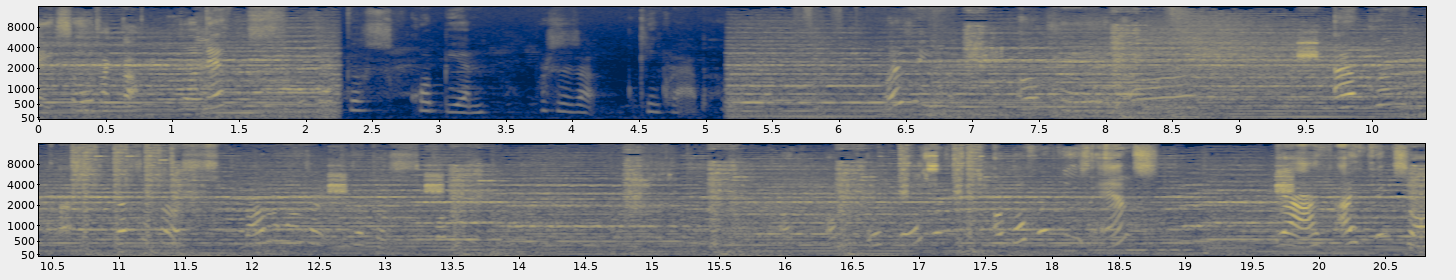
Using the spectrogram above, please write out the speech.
Okay, so like a so next like a scorpion versus a king crab. What is it? Okay. Uh, uh, uh, that's a the other one's like, is like a scorpion. Are both, of these ants? Yeah, I, I think so.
